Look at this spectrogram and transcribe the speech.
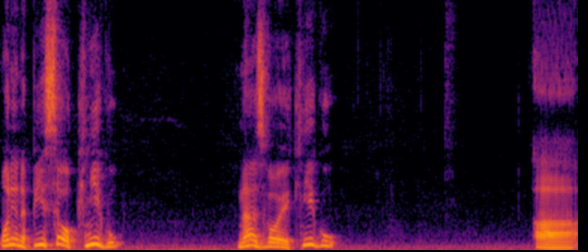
On je napisao knjigu nazvao je knjigu a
